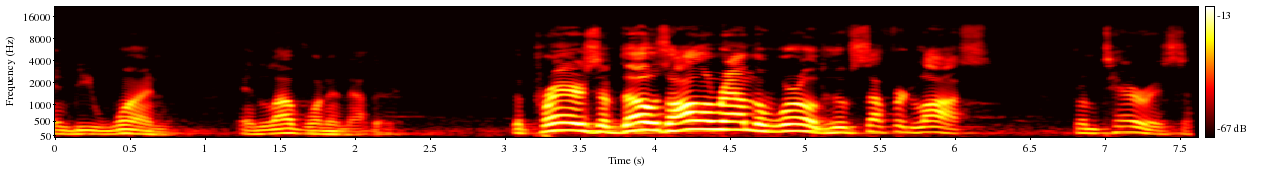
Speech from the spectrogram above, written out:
and be one and love one another. The prayers of those all around the world who have suffered loss from terrorism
